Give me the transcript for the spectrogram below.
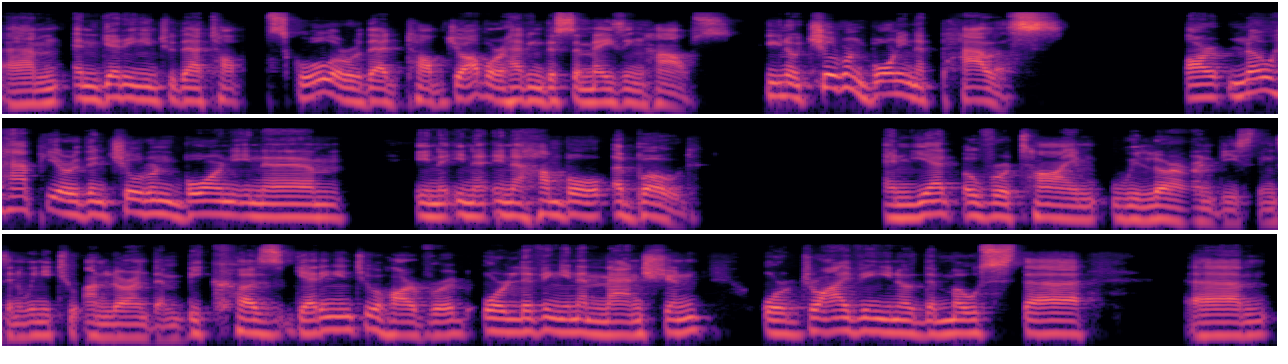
um, and getting into that top school or that top job or having this amazing house. You know, children born in a palace are no happier than children born in a in a, in a, in a humble abode. And yet, over time, we learn these things and we need to unlearn them because getting into Harvard or living in a mansion or driving, you know, the most uh, um,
